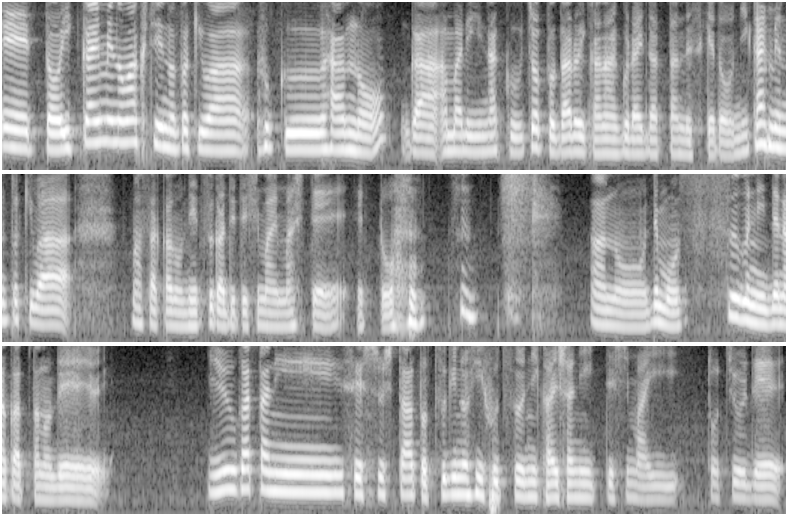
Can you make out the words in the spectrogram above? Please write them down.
えーっと、1回目のワクチンの時は副反応があまりなく、ちょっとだるいかなぐらいだったんですけど、2回目の時はまさかの熱が出てしまいまして、えっと、あの、でもすぐに出なかったので、夕方に接種した後、次の日普通に会社に行ってしまい、途中で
